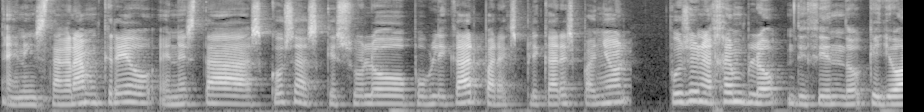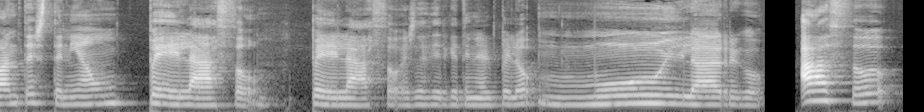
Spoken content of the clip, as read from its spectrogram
en Instagram, creo, en estas cosas que suelo publicar para explicar español, puse un ejemplo diciendo que yo antes tenía un pelazo, pelazo, es decir, que tenía el pelo muy largo. Azo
